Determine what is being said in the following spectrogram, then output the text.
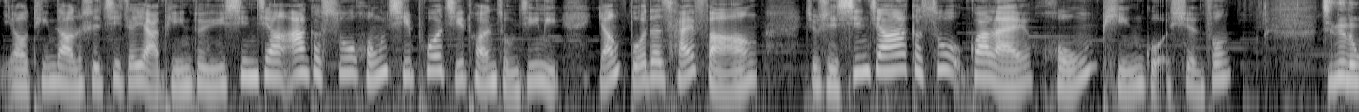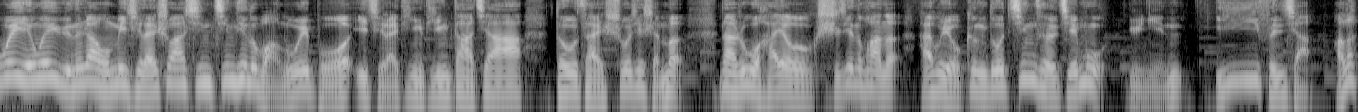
要听到的是记者亚平对于新疆阿克苏红旗坡集团总经理杨博的采访，就是新疆阿克苏刮来红苹果旋风。今天的微言微语呢，让我们一起来刷新今天的网络微博，一起来听一听大家都在说些什么。那如果还有时间的话呢，还会有更多精彩的节目与您一一分享。好了，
